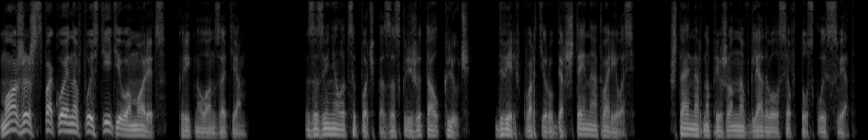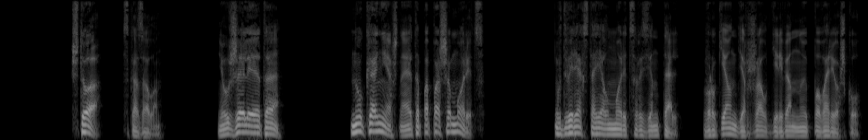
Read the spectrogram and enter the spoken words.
«Можешь спокойно впустить его, Морец!» — крикнул он затем. Зазвенела цепочка, заскрежетал ключ. Дверь в квартиру Берштейна отворилась. Штайнер напряженно вглядывался в тусклый свет. «Что?» — сказал он. «Неужели это...» «Ну, конечно, это папаша Морец». В дверях стоял Морец Розенталь. В руке он держал деревянную поварешку.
